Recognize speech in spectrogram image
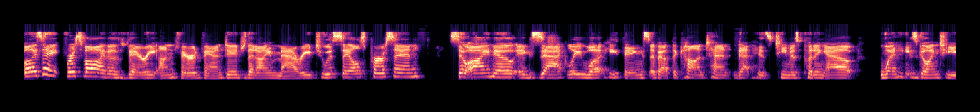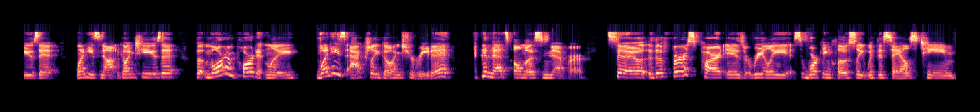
Well, I'd say, first of all, I have a very unfair advantage that I'm married to a salesperson. So I know exactly what he thinks about the content that his team is putting out, when he's going to use it, when he's not going to use it, but more importantly, when he's actually going to read it. And that's almost never. So the first part is really working closely with the sales team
